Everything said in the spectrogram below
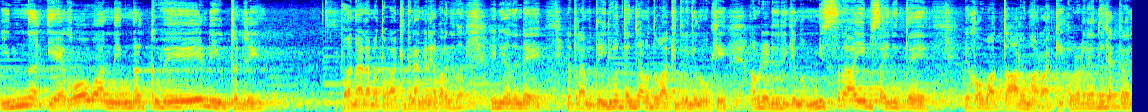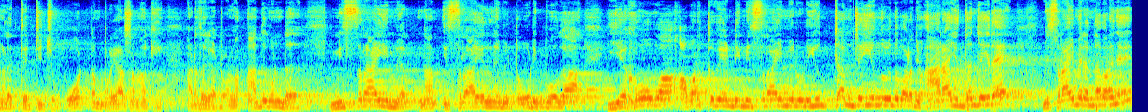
ഇന്ന് യഹോവ നിങ്ങൾക്ക് വേണ്ടി യുദ്ധം ചെയ്യും. പതിനാലാമത്തെ വാക്യത്തിൽ അങ്ങനെയാണ് പറഞ്ഞത്. ഇനി അതിന്റെ എത്രാമത്തെ ഇരുപത്തഞ്ചാമത്തെ വാക്യത്തിലേക്ക് നോക്കി. അവിടെ എഴുതിയിരിക്കുന്നു മിസ്രായിം സൈന്യത്തെ യഹോവ താറുമാറാക്കി. അവരുടെ രഥചക്രങ്ങളെ തെറ്റിച്ചു ഓട്ടം പ്രയാസമാക്കി. അടുത്ത കേട്ടോളണം അതുകൊണ്ട് മിസ്രായിമ്യർ നാം ഇസ്രായേലിനെ വിട്ട് ഓടിപ്പോക. യഹോവ അവർക്ക് വേണ്ടി മിസ്രായിമ്യരോട് യുദ്ധം ചെയ്യുന്നു എന്ന് പറഞ്ഞു. ആരാ യുദ്ധം ചെയ്തേ? മിസ്രായിമർ എന്താ പറഞ്ഞേ?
